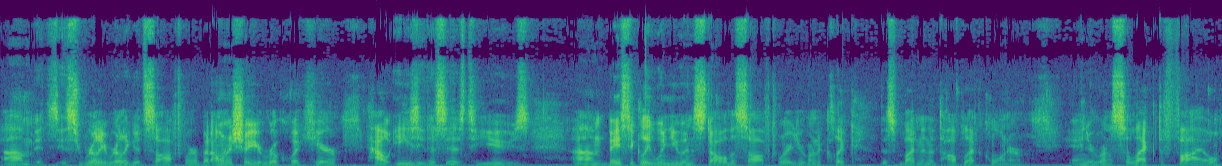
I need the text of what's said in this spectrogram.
Um, it's, it's really really good software but I want to show you real quick here how easy this is to use. Um, basically when you install the software you're going to click this button in the top left corner and you're going to select the file.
